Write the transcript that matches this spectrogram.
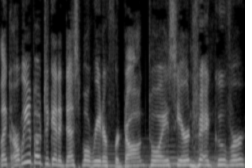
Like, are we about to get a decibel reader for dog toys here in Vancouver?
